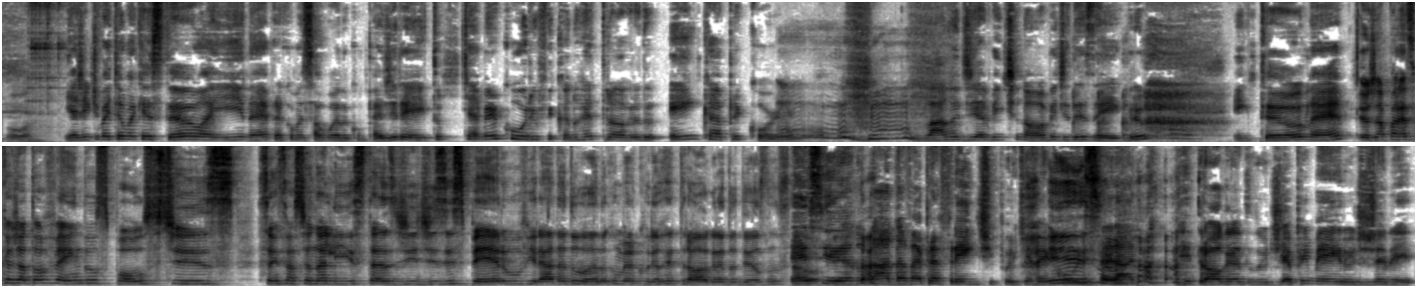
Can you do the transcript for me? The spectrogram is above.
Boa. E a gente vai ter uma questão aí, né, para começar o ano com o pé direito, que é Mercúrio ficando retrógrado em Capricórnio. Hum. lá no dia 29 de dezembro. Então, né? Eu já parece que eu já tô vendo os posts sensacionalistas de desespero, virada do ano com Mercúrio retrógrado, Deus nos salve. Esse ano nada vai para frente, porque Mercúrio Isso. será retrógrado no dia 1 de janeiro.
